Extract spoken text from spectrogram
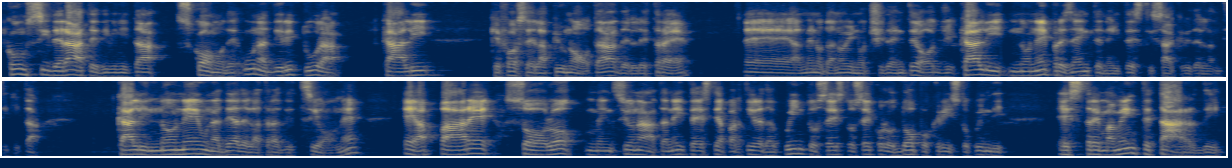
considerate divinità scomode, una addirittura Kali, che forse è la più nota delle tre, eh, almeno da noi in Occidente oggi, Kali non è presente nei testi sacri dell'antichità. Kali non è una dea della tradizione e appare solo menzionata nei testi a partire dal V-VI secolo d.C., quindi estremamente tardi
